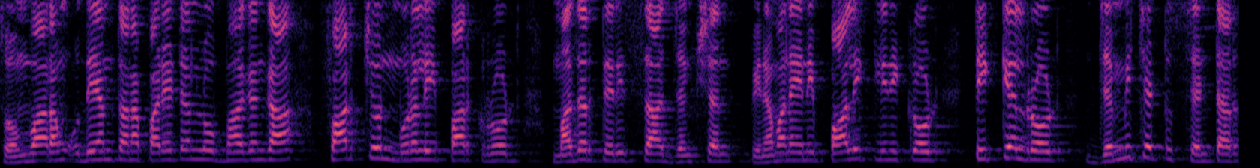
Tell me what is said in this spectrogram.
సోమవారం ఉదయం తన పర్యటనలో భాగంగా Fortune Murali park road Mother Teresa junction Pinamaneni polyclinic road Tikkle road Jammichettu centre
